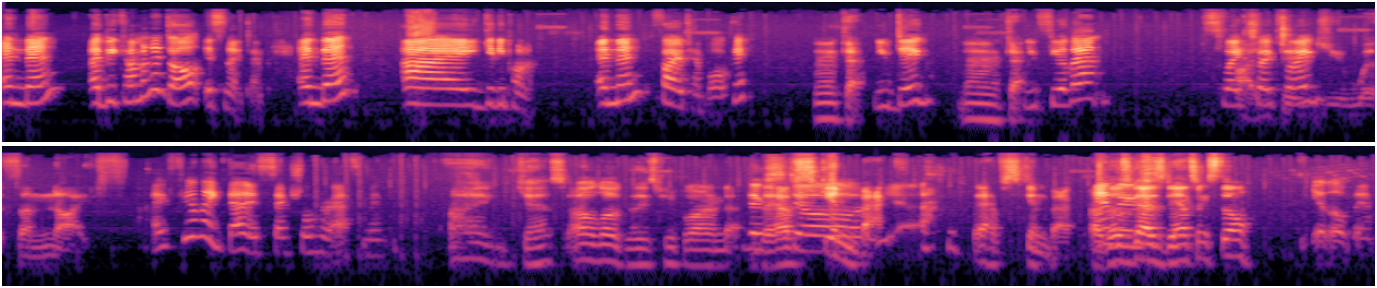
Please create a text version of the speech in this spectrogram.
And then I become an adult. It's nighttime. And then I get Epona. And then Fire Temple, okay? Okay. You dig? Okay. You feel that? Swag, I swag, swag. dig you with a knife. I feel like that is sexual harassment. I guess. Oh look, these people are. They're they have still, skin back. Yeah, They have skin back. Are And those guys dancing still? yeah, a little bit.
